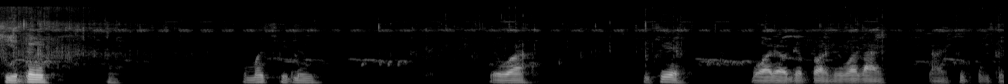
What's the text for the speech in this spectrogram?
ขีดหนึ่งมาขีดหนึ่ง หรือว่าโอเคบัวแล้วเรียบร้อยหรือว่าลายลายผิดปกติ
